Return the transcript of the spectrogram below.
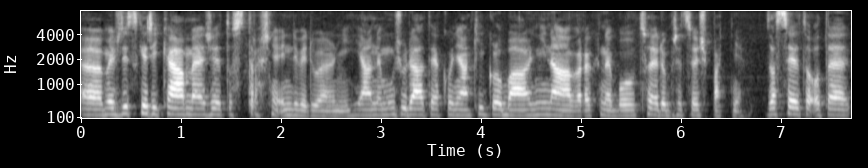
Eh, my vždycky říkáme, že je to strašně individuální. Já nemůžu dát jako nějaký globální návrh nebo co je dobře, co je špatně. Zase je to o té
